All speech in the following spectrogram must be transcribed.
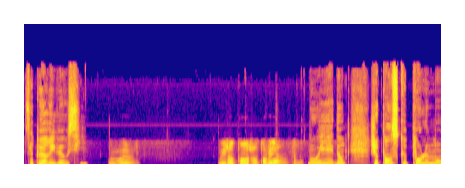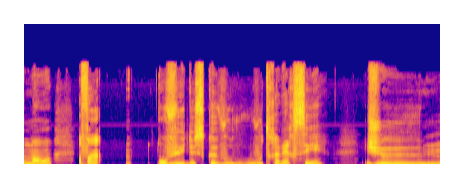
Ça peut arriver aussi. Oui, oui. Oui, j'entends, j'entends bien. Vous voyez, donc je pense que pour le moment, enfin, au vu de ce que vous, vous traversez, je,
